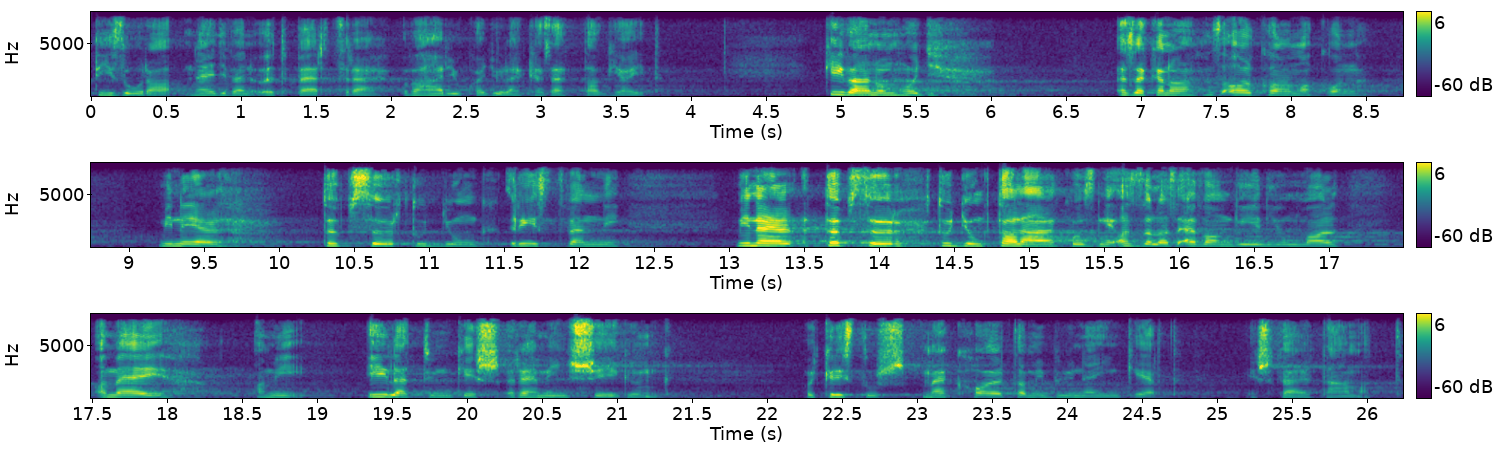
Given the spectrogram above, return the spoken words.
10 óra 45 percre várjuk a gyülekezet tagjait. Kívánom, hogy ezeken az alkalmakon minél többször tudjunk részt venni, minél többször tudjunk találkozni azzal az evangéliummal, amely a mi életünk és reménységünk, hogy Krisztus meghalt a mi bűneinkért és feltámadt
